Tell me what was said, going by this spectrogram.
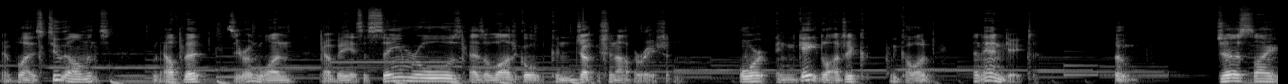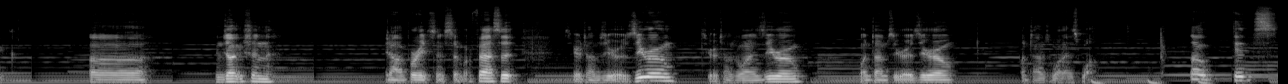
and applies two elements from alphabet 0 and 1 and obeys the same rules as a logical conjunction operation. Or in gate logic, we call it an AND gate. So just like uh, conjunction, it operates in a similar facet. 0 times 0 is 0, 0 times 1 is 0, 1 times 0 is 0, 1 times 1 is 1. So it's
